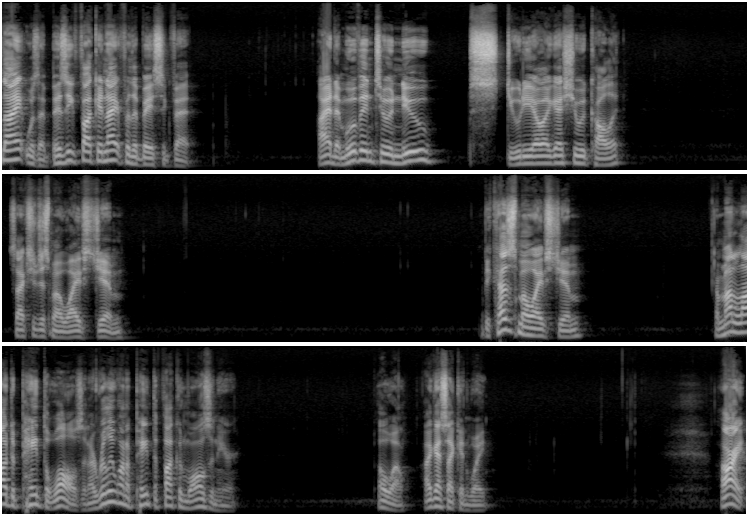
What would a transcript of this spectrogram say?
night was a busy fucking night for the basic vet. I had to move into a new studio, I guess you would call it. It's actually just my wife's gym. Because it's my wife's gym, I'm not allowed to paint the walls, and I really want to paint the fucking walls in here. Oh well, I guess I can wait. All right,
